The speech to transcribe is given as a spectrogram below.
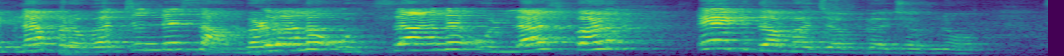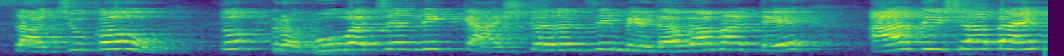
એમના પ્રવચનને સાંભળવાનો ઉત્સાહ અને ઉલ્લાસ પણ એકદમ અજબ ગજબનો. સાચું કહું તો પ્રભુ વચનની કેશ કરન્સી મેળવવા માટે આ દિશા બેંક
